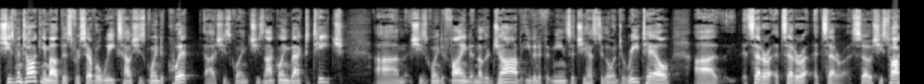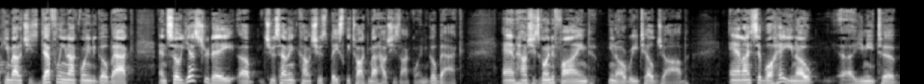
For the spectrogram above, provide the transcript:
she's been talking about this for several weeks. How she's going to quit. Uh, she's going. She's not going back to teach. Um, she's going to find another job, even if it means that she has to go into retail, uh, et cetera, et cetera, et cetera. So she's talking about it. She's definitely not going to go back. And so yesterday, uh, she was having. A comment. She was basically talking about how she's not going to go back, and how she's going to find you know a retail job. And I said, well, hey, you know, uh, you need to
